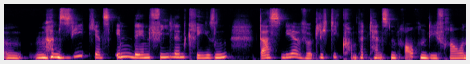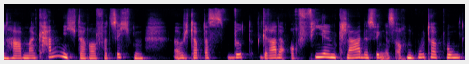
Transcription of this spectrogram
man sieht jetzt in den vielen Krisen, dass wir wirklich die Kompetenzen brauchen, die Frauen haben. Man kann nicht darauf verzichten. Ich glaube, das wird gerade auch vielen klar. Deswegen ist auch ein guter Punkt,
